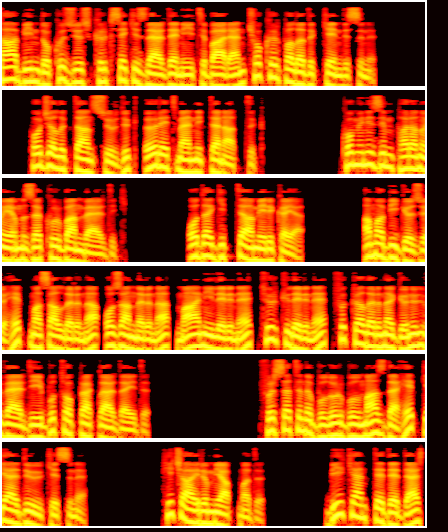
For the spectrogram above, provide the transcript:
Ta 1948'lerden itibaren çok hırpaladık kendisini. Hocalıktan sürdük, öğretmenlikten attık. Komünizm paranoyamıza kurban verdik. O da gitti Amerika'ya. Ama bir gözü hep masallarına, ozanlarına, manilerine, türkülerine, fıkralarına gönül verdiği bu topraklardaydı. Fırsatını bulur bulmaz da hep geldi ülkesine. Hiç ayrım yapmadı. Bilkent'te de ders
